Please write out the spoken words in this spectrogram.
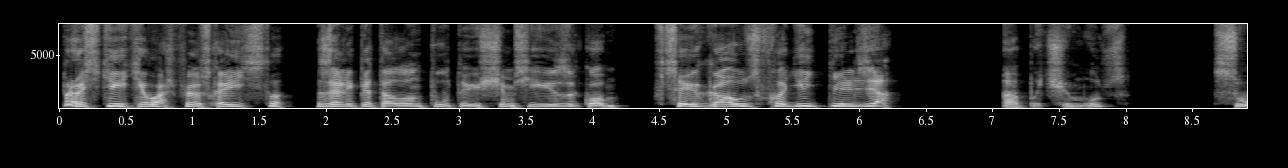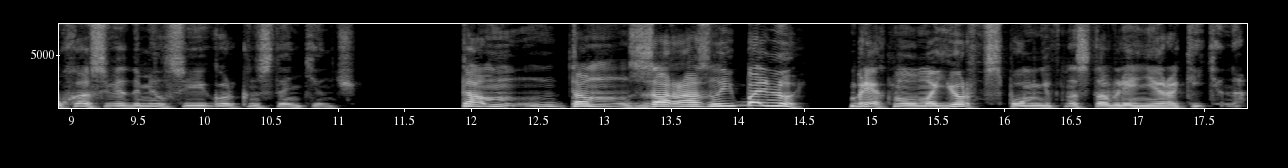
Простите, ваше превосходительство!» — залепетал он путающимся языком. «В Цейгаус входить нельзя!» «А почему-с?» — сухо осведомился Егор Константинович. «Там... там заразный больной!» — брякнул майор, вспомнив наставление Ракитина.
